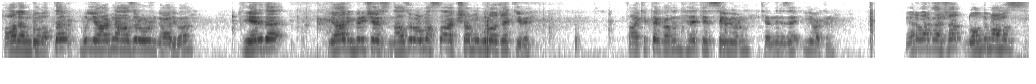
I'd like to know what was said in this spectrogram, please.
halen dolapta. Bu yarına hazır olur galiba. Diğeri de yarın gün içerisinde hazır olmazsa akşamı bulacak gibi. Takipte kalın. Herkesi seviyorum. Kendinize iyi bakın. Merhaba arkadaşlar. Dondurmamız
